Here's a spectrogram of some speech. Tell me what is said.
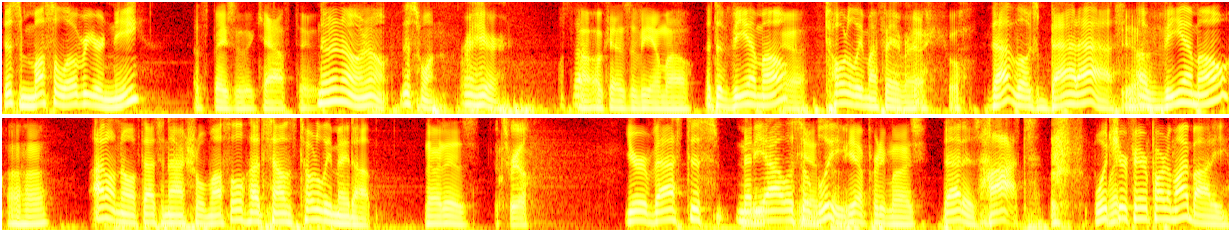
This muscle over your knee? That's basically the calf too. No, no, no, no. This one right here. What's that? Oh, okay. That's a VMO. That's a VMO. Yeah. Totally my favorite. Okay. Cool. That looks badass. Yeah. A VMO? Uh huh. I don't know if that's an actual muscle. That sounds totally made up. No, it is. It's real. Your vastus medialis Yeah, so- oblique. yeah, pretty much. That is hot. What's What- your favorite part of my body?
